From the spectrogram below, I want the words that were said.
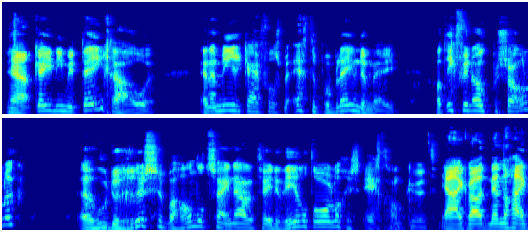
Ja. kan je niet meer tegenhouden. En Amerika heeft volgens mij echt een probleem ermee. Want ik vind ook persoonlijk, eh, hoe de Russen behandeld zijn na de Tweede Wereldoorlog, is echt gewoon kut. Ja, ik wou het net nog eigenlijk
